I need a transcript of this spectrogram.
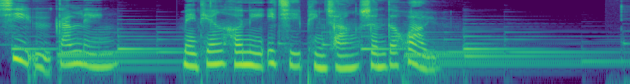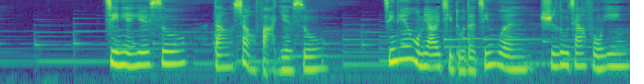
细雨甘霖，每天和你一起品尝神的话语，纪念耶稣，当效法耶稣。今天我们要一起读的经文是《路加福音》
